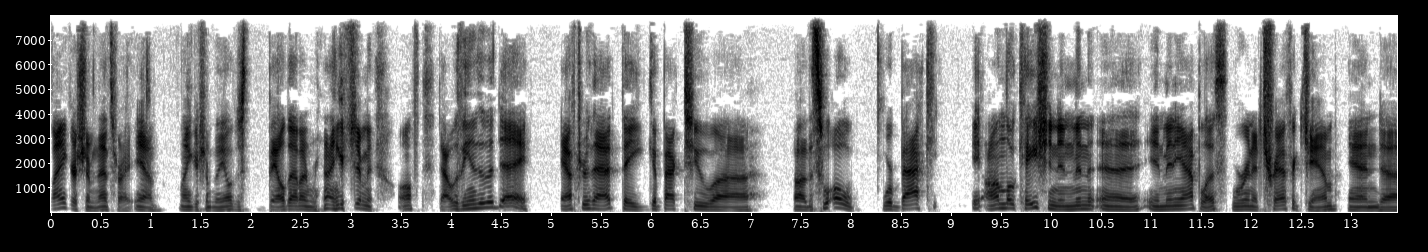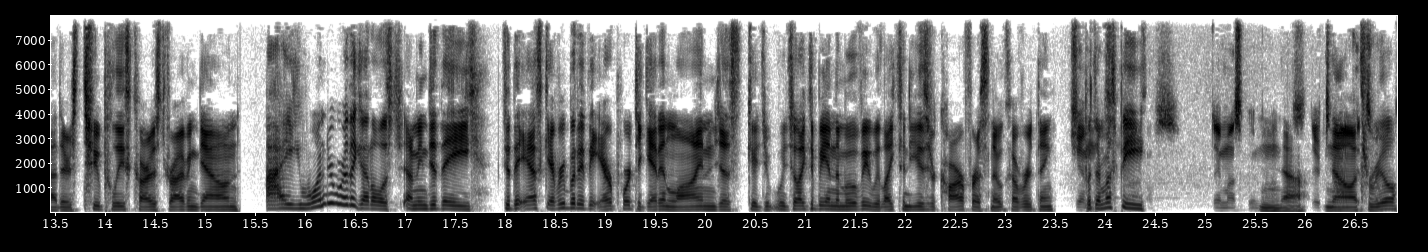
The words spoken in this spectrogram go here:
Lankershim. That's right. Yeah, Lankershim. They all just bailed out on Lankershim and off. That was the end of the day. After that, they get back to uh, uh this. Oh, we're back i- on location in Min- uh, in Minneapolis. We're in a traffic jam, and uh, there's two police cars driving down. I wonder where they got all this. I mean, did they did they ask everybody at the airport to get in line and just could you, would you like to be in the movie? We'd like to use your car for a snow covered thing. But there must be models. They must be No. models. No, Tonka it's real.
